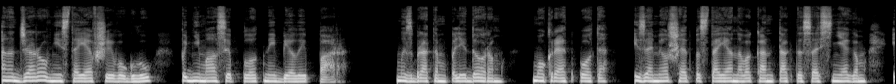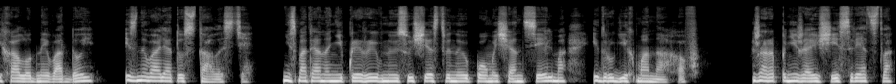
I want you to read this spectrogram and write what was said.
а над жаровней, стоявшей в углу, поднимался плотный белый пар. Мы с братом Полидором, мокрые от пота и замерзшие от постоянного контакта со снегом и холодной водой, изнывали от усталости, несмотря на непрерывную существенную помощь Ансельма и других монахов. Жаропонижающие средства,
